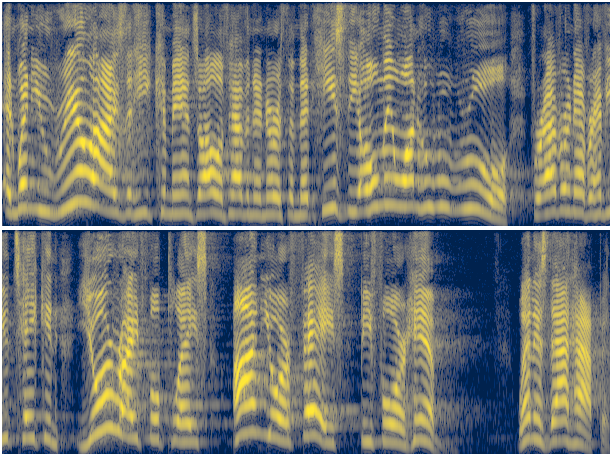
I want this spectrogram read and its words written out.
And when you realize that he commands all of heaven and earth and that he's the only one who will rule forever and ever, have you taken your rightful place on your face before him? When has that happened?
